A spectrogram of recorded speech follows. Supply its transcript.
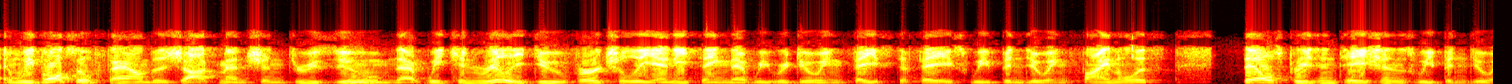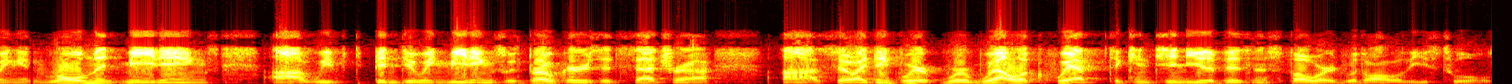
And we've also found, as Jacques mentioned, through Zoom, that we can really do virtually anything that we were doing face-to-face. We've been doing finalist sales presentations. We've been doing enrollment meetings. uh, We've been doing meetings with brokers, et cetera. Uh, so I think we're, we're well equipped to continue the business forward with all of these tools.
